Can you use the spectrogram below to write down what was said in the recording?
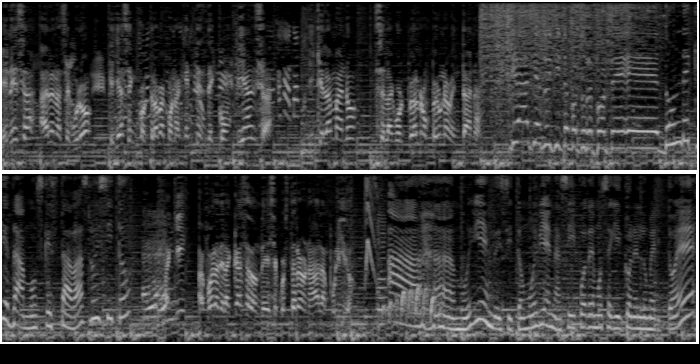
En esa, Alan aseguró que ya se encontraba con agentes de confianza y que la mano se la golpeó al romper una ventana. Gracias, Luisito, por tu reporte. Eh, ¿Dónde quedamos que estabas, Luisito? Aquí, afuera de la casa donde secuestraron a Alan Pulido. Ah, muy bien, Luisito, muy bien. Así podemos seguir con el numerito, ¿eh?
